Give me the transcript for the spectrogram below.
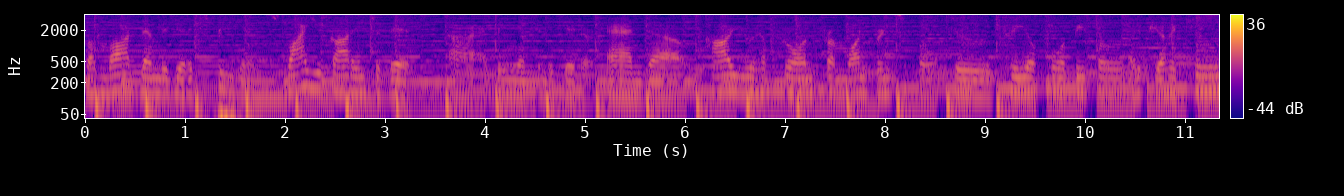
bombard them with your experience, why you got into this, uh, being a syndicator, and uh, how you have grown from one principal to three or four people, if you have a team,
